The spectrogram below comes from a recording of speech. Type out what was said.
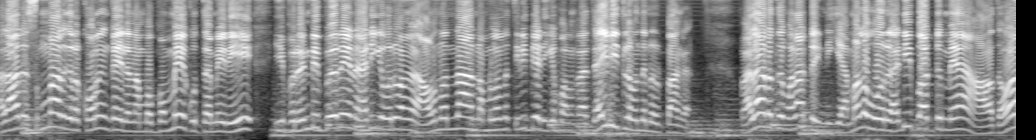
அதாவது சும்மா இருக்கிற குரங்கு கையில் நம்ம பொம்மையை குத்த மாரி இப்போ ரெண்டு பேரும் என்னை அடிக்க வருவாங்க. அவனும் தான் நம்மளால திருப்பி அடிக்க போகிறான் தைரியத்தில் வந்து நிற்பாங்க. விளையாடுறது விளாட்டு இன்னைக்கு மேலே ஒரு அடி பாட்டுமே அதோட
